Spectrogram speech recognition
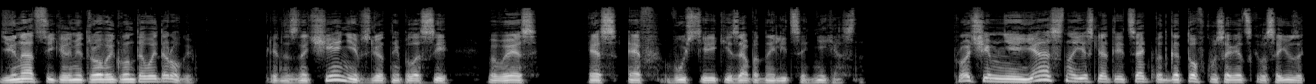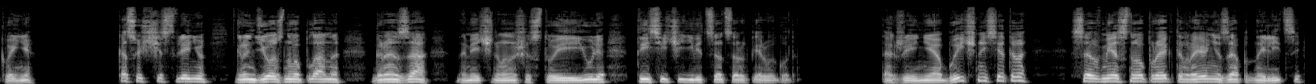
12-километровой грунтовой дорогой. Предназначение взлетной полосы ВВС СФ в устье реки Западной Лица неясно. Впрочем, неясно, если отрицать подготовку Советского Союза к войне, к осуществлению грандиозного плана «Гроза», намеченного на 6 июля 1941 года. Также и необычность этого совместного проекта в районе Западной Лицы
